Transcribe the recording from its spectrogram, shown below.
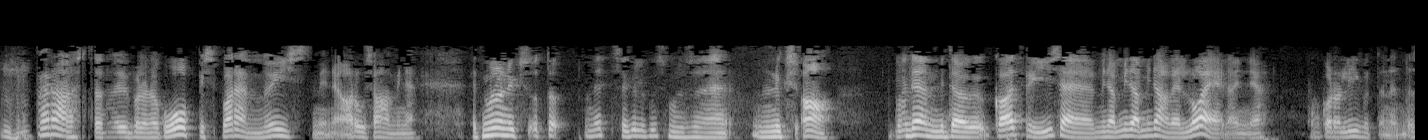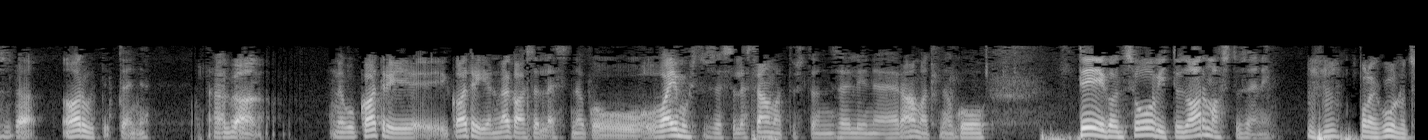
mm. -hmm. pärast on võib-olla nagu hoopis parem mõistmine, arusaamine. Et mul on üks, oota metsa küll, kus mul see, mul on üks ah,, ma tean, mida Kadri ise, mida, mida mina veel loen, onju. ma korra liigutan enda seda arvutit, onju. aga nagu Kadri, Kadri on väga sellest nagu vaimustuses sellest raamatust on selline raamat nagu Teekond soovitud armastuseni mm. -hmm, Pole kuulnud,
